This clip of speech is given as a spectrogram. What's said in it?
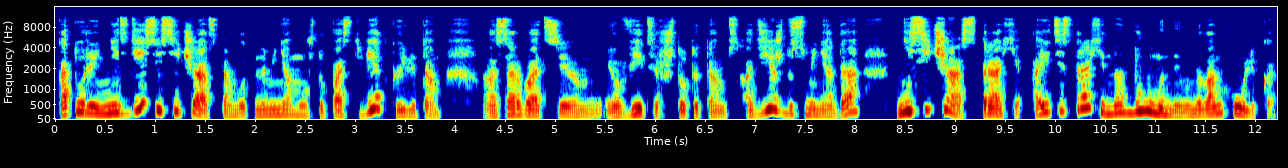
которые не здесь и сейчас, там вот на меня может упасть ветка или там а, сорвать эм, ветер что-то там, одежду с меня, да, не сейчас страхи, а эти страхи надуманные у меланхолика.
